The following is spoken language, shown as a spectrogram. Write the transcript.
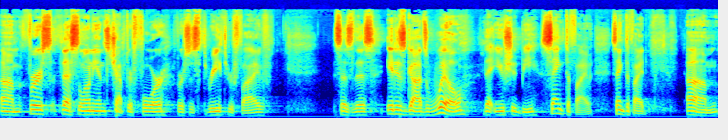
Um, First Thessalonians chapter four, verses three through five says this: "It is God's will that you should be sanctified." Sanctified. Um,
